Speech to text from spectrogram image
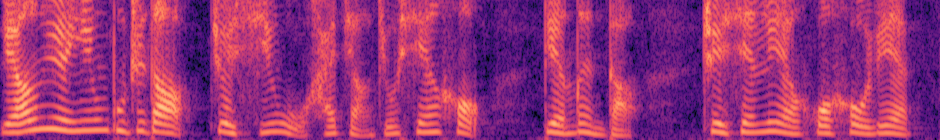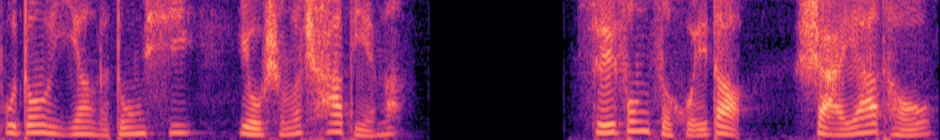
梁月英不知道这习武还讲究先后。便问道：“这先练或后练，不都一样的东西，有什么差别吗？”随风子回道：“傻丫头，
